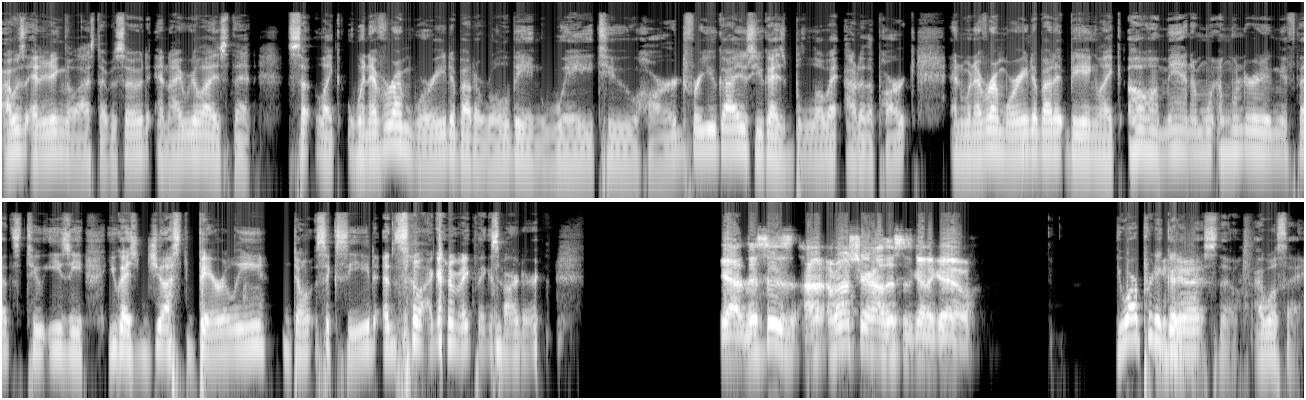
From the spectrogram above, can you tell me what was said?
I was editing the last episode and I realized that so like whenever I'm worried about a roll being way too hard for you guys, you guys blow it out of the park. And whenever I'm worried about it being like, "Oh man, I'm I'm wondering if that's too easy." You guys just barely don't succeed, and so I got to make things harder. Yeah, this is. I, I'm not sure how this is going to go. You are pretty good do at this though, I will say.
